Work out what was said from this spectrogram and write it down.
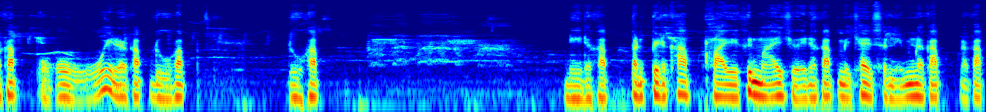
นะครับ โอ้โหนะครับดูครับ ดูครับ นี่นะครับ มันเป็นคราบใครขึ้นมาเฉยนะครับ ไม่ใช่สนิมนะครับนะครับ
